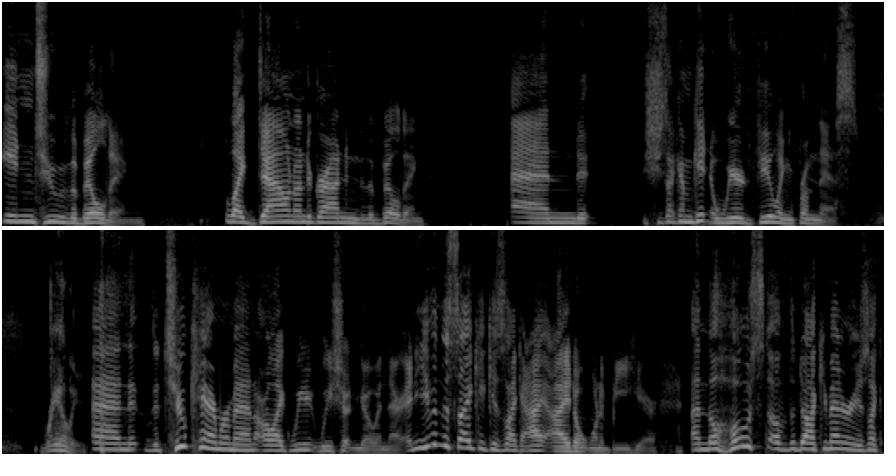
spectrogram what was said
into the building, like down underground into the building. And she's like, I'm getting a weird feeling from this. Really. And the two cameramen are like, we we shouldn't go in there. And even the psychic is like, I I don't want to be here. And the host of the documentary is like,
